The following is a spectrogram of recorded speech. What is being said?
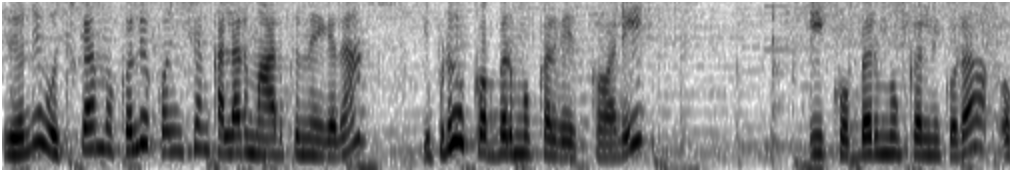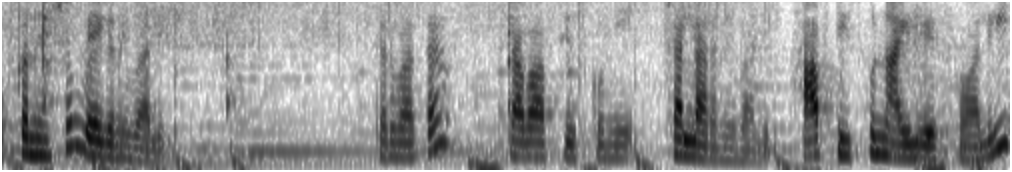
ఇవన్నీ ఉసిరికాయ ముక్కలు కొంచెం కలర్ మారుతున్నాయి కదా. ఇప్పుడు కొబ్బరి ముక్కలు వేసుకోవాలి. ఈ కొబ్బరి ముక్కల్ని కూడా ఒక్క నిమిషం వేగనివ్వాలి. తర్వాత స్టవ్ ఆఫ్ చేసుకొని చల్లారనివ్వాలి. హాఫ్ టీ స్పూన్ ఆయిల్ వేసుకోవాలి.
